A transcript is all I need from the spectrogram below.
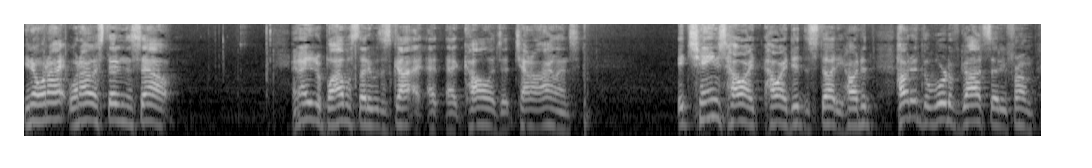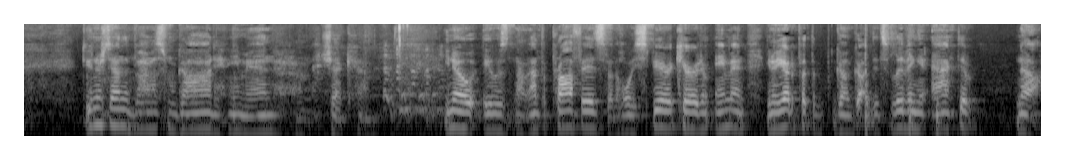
You know, when I when I was studying this out, and I did a Bible study with this guy at, at college at Channel Islands, it changed how I how I did the study. How I did how I did the Word of God study from do you understand the Bible's from God? Amen. Check. You know, it was not, not the prophets, but the Holy Spirit carried them. Amen. You know, you got to put the God. It's living and active. No,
